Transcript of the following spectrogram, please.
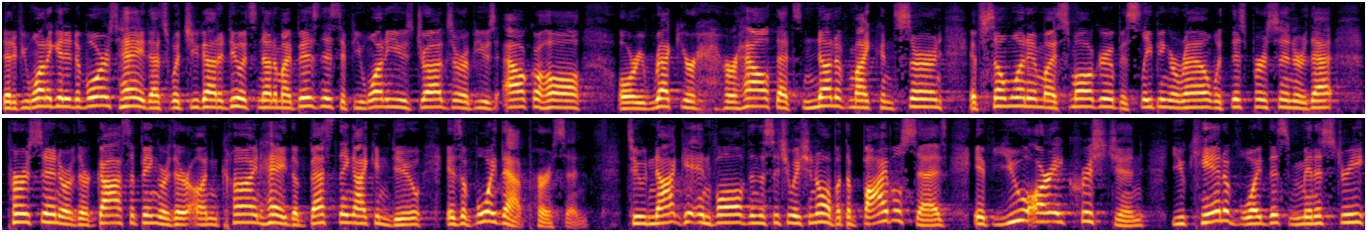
that if you want to get a divorce, hey, that's what you got to do. It's none of my business. If you want to use drugs or abuse alcohol or wreck your, her health, that's none of my concern. If someone in my small group is sleeping around with this person or that person, or they're gossiping or they're unkind, hey, the best thing I can do is avoid that person. to not get involved in the situation at all. But the Bible says if you are a Christian, you can't avoid this ministry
